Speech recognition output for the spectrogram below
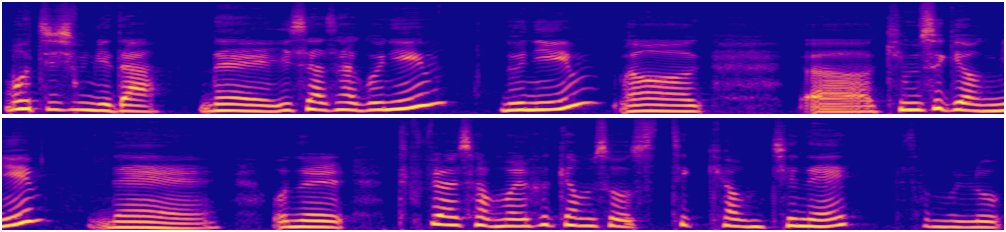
멋지십니다. 네, 이사사구님, 누님, 어, 어, 김수경님, 네. 오늘 특별 선물 흑염소 스틱형 진액 선물로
